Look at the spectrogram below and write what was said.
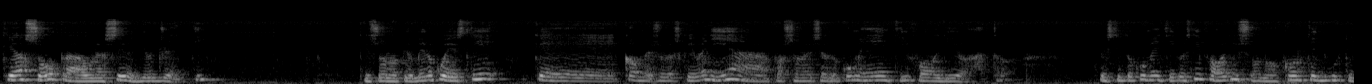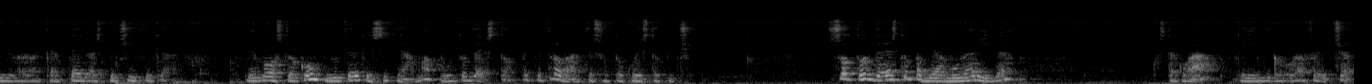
che ha sopra una serie di oggetti, che sono più o meno questi, che come sulla scrivania possono essere documenti, fogli o altro. Questi documenti questi fogli sono contenuti in una cartella specifica del vostro computer che si chiama appunto desktop e che trovate sotto questo PC. Sotto il desktop abbiamo una riga questa qua, che indico con la freccia,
